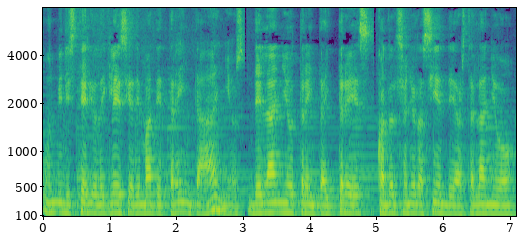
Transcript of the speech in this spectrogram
un ministerio de la iglesia de más de 30 años, del año 33, cuando el Señor asciende hasta el año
